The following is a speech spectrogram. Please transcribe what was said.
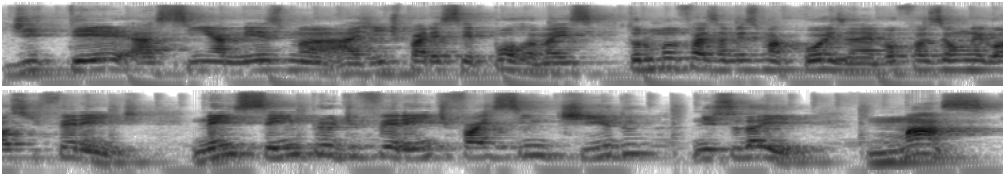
de ter assim a mesma, a gente parecer, porra, mas todo mundo faz a mesma coisa, né? Vou fazer um negócio diferente. Nem sempre o diferente faz sentido nisso daí. Mas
